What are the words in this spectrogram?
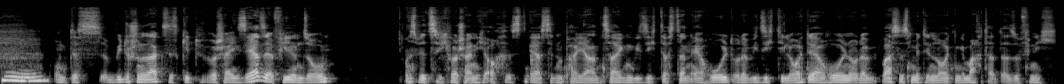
Mhm. Und das, wie du schon sagst, es geht wahrscheinlich sehr, sehr vielen so. Es wird sich wahrscheinlich auch erst in ein paar Jahren zeigen, wie sich das dann erholt oder wie sich die Leute erholen oder was es mit den Leuten gemacht hat. Also finde ich,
